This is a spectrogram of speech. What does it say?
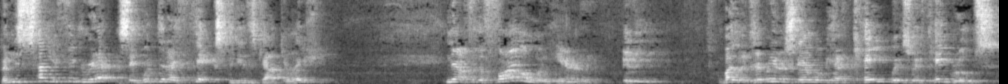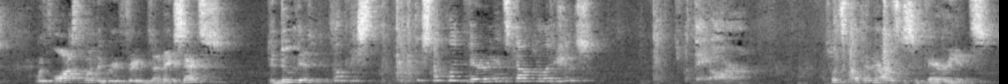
And this is how you figure it out. You say, what did I fix to do this calculation? Now, for the final one here, by the way, does everybody understand what we have K, so we have K groups with lost one degree of freedom. Does that make sense? To do this. Look, these, these look like variance calculations. That's what they are. That's what's called analysis of variance.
